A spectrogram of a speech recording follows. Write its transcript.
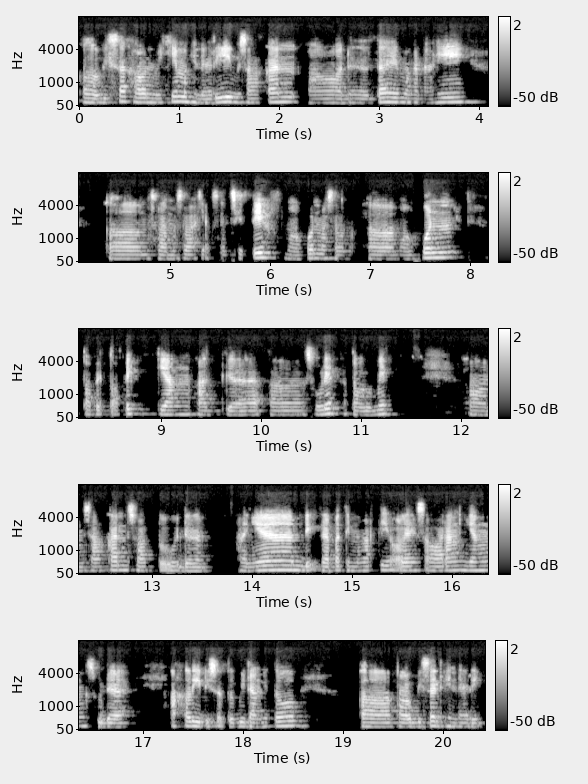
kalau bisa kawan Wiki menghindari misalkan uh, data yang mengenai masalah-masalah uh, yang sensitif maupun masalah uh, maupun topik-topik yang agak uh, sulit atau rumit. Uh, misalkan suatu dalam hanya dapat dimengerti oleh seorang yang sudah ahli di satu bidang itu uh, kalau bisa dihindari.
